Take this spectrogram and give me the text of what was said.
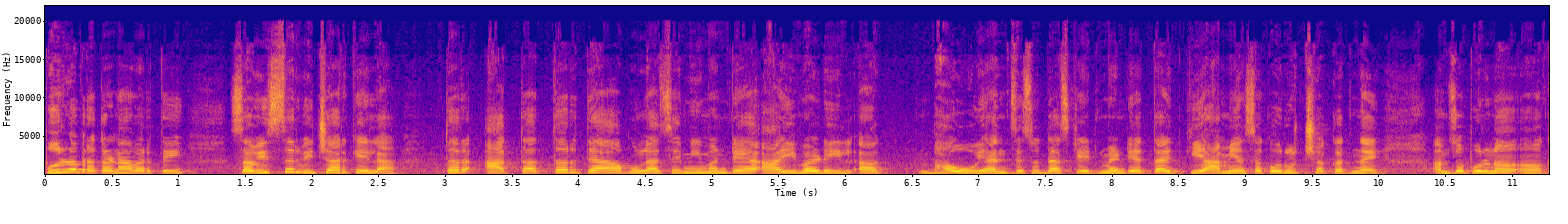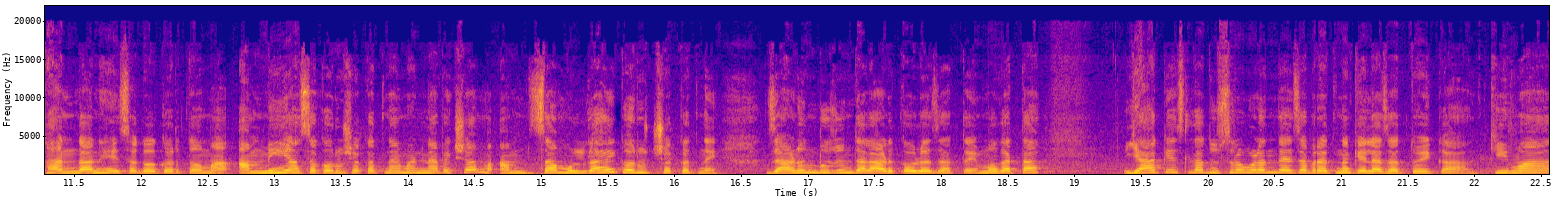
पूर्ण प्रकरणावरती सविस्तर विचार केला तर आता तर त्या मुलाचे मी म्हणते आई वडील भाऊ यांचेसुद्धा स्टेटमेंट येत आहेत की आम्ही असं करूच शकत नाही. आमचं पूर्ण खानदान हे सगळं करतं. मा आम्ही असं करू शकत नाही म्हणण्यापेक्षा आमचा मुलगा हे करूच शकत नाही. जाणून बुजून त्याला अडकवलं जातं आहे मग आता या केसला दुसरं वळण द्यायचा प्रयत्न केला जातोय का? किंवा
